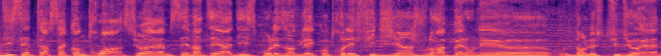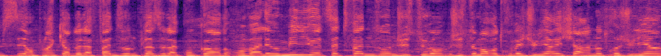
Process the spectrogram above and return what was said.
17h53 sur RMC 21 à 10 pour les Anglais contre les Fidjiens. Je vous le rappelle, on est euh, dans le studio RMC en plein cœur de la fan zone, place de la Concorde. On va aller au milieu de cette fan zone, justement, justement retrouver Julien Richard, un autre Julien,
